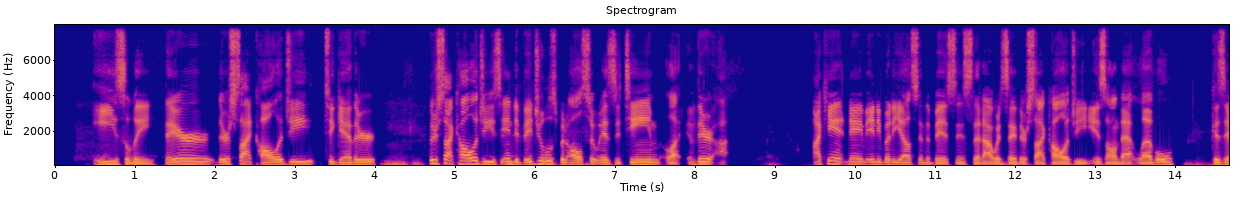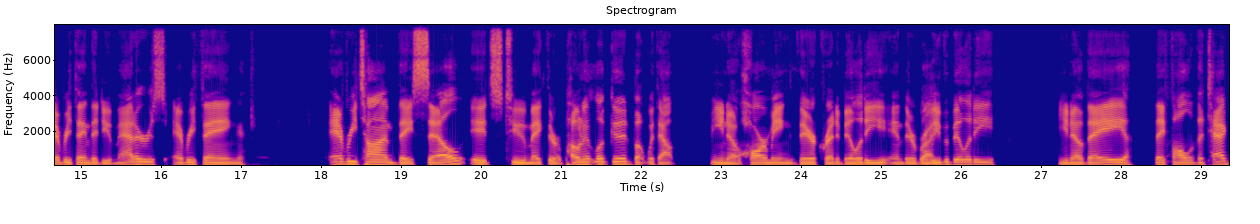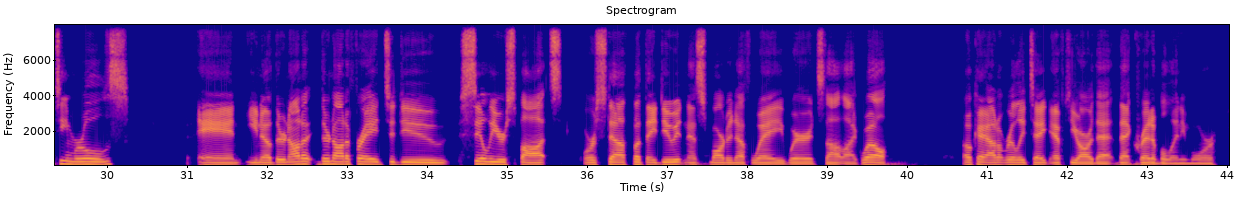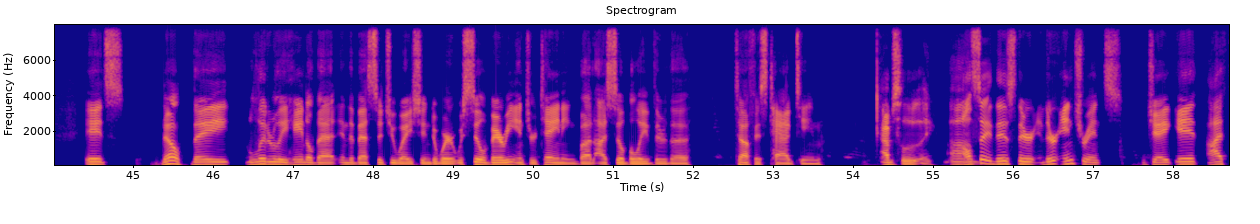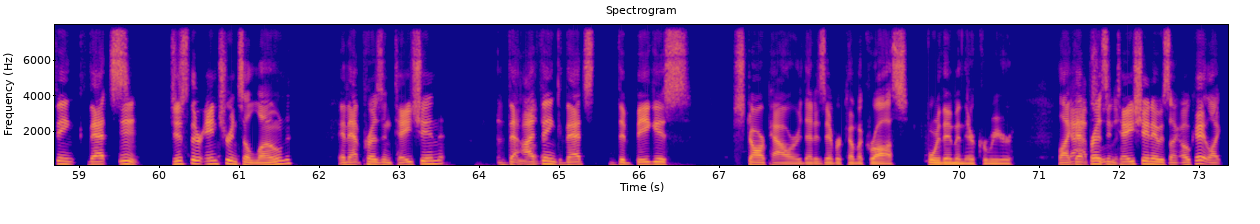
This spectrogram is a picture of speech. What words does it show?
easily their their psychology together their psychology as individuals but also as a team like they're I, I can't name anybody else in the business that I would say their psychology is on that level because everything they do matters everything every time they sell it's to make their opponent look good but without you know harming their credibility and their Right. believability you know they they follow the tag team rules and you know they're not a, they're not afraid to do sillier spots or stuff but they do it in a smart enough way where it's not like well okay i don't really take ftr that that credible anymore it's no they literally handled that in the best situation to where it was still very entertaining but i still believe they're the toughest tag team Absolutely. I'll Um, say this: their their entrance, Jake. It I think that's Mm. just their entrance alone and that presentation. That I I, love it. think that's the biggest star power that has ever come across for them in their career. Like Yeah, that absolutely. presentation, it was like okay, like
